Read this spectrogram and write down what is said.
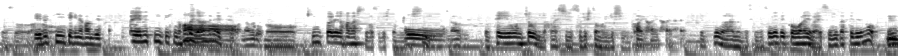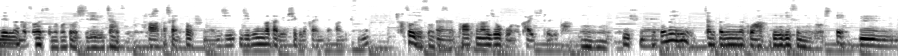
そうそう LT 的な感じですか？LT 的な、本当に何でもいいですよ。なるほあの、筋トレの話とかする人もど。いるし、なるほそう低温調理の話する人もいるし、はいいはいはいはい。っていうのはあるんですけど、それでこうワイワイするだけでも、全然なんかその人のことを知れるチャンスにもなるし。ああ、確かにそうですね。じ自分語りをしてくださいみたいな感じですね。あそうです、そうです。うん、パーソナル情報の開示というか。うんうん。いいですね。それに、ちゃんとみんなこうアクティブリスニングをして、うん。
